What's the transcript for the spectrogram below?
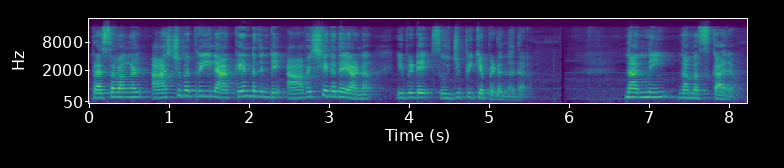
പ്രസവങ്ങൾ ആശുപത്രിയിലാക്കേണ്ടതിന്റെ ആവശ്യകതയാണ് ഇവിടെ സൂചിപ്പിക്കപ്പെടുന്നത്. നന്ദി നമസ്കാരം.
